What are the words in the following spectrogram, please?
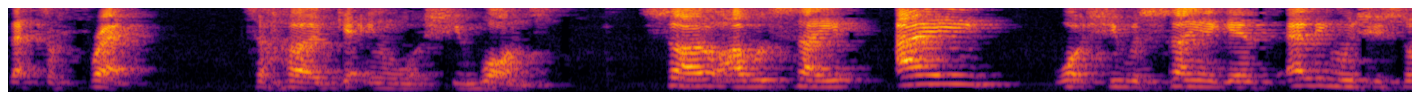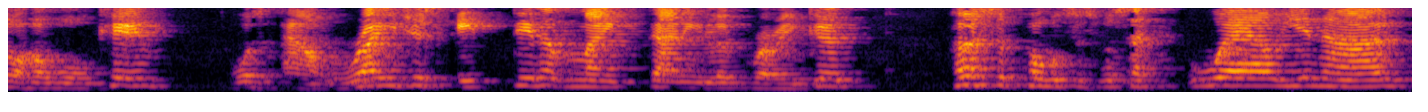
that's a threat to her getting what she wants. So I would say, A, what she was saying against Ellie when she saw her walk in was outrageous. It didn't make Dani look very good. Her supporters will say, well, you know,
